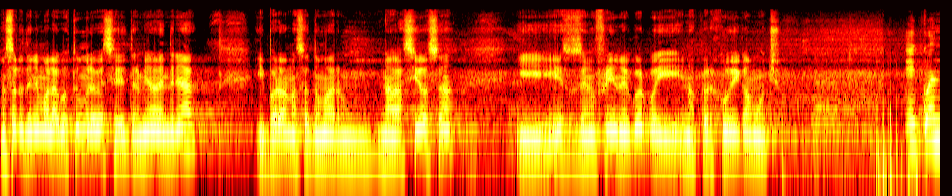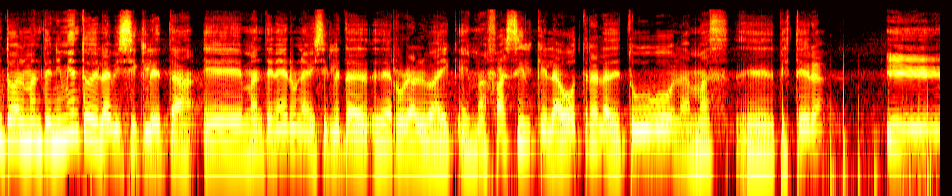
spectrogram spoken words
nosotros tenemos la costumbre a veces de terminar de entrenar y pararnos a tomar un- una gaseosa y eso se enfría en el cuerpo y nos perjudica mucho. En cuanto al mantenimiento de la bicicleta, eh, mantener una bicicleta de, rural bike, ¿es más fácil que la otra, la de tubo, la más eh, pistera? Y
